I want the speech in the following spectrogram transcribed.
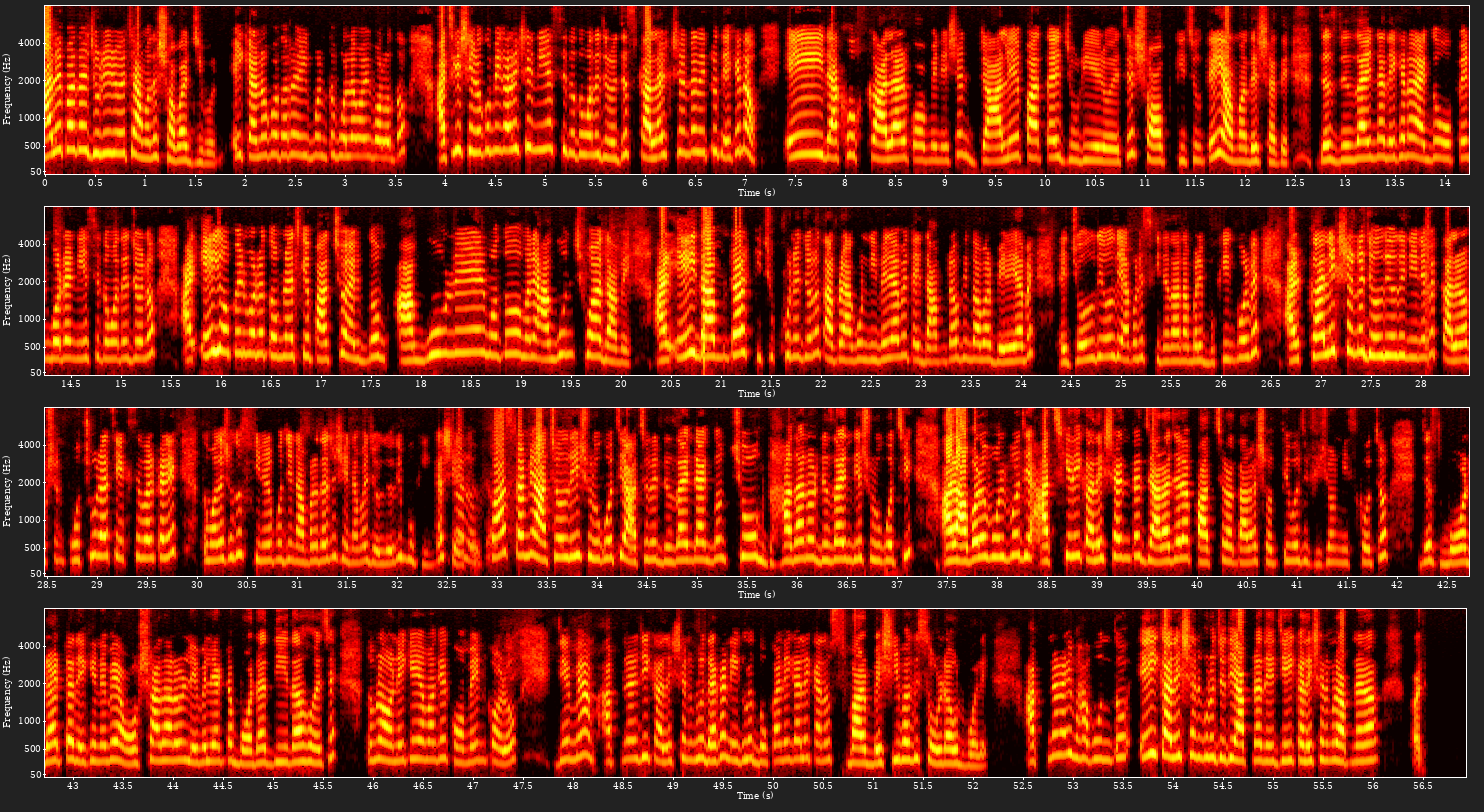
তালে পাতায় জড়িয়ে রয়েছে আমাদের সবার জীবন। এই কেন কথাটা এই পর্যন্ত বললাম আমি বলতো? আজকে সেরকমই কালেকশন নিয়ে এসেছি তো তোমাদের জন্য। জাস্ট কালেকশনটা একটু দেখে নাও। এই দেখো কালার কম্বিনেশন ডালে পাতায় জড়িয়ে রয়েছে সব কিছুতেই আমাদের সাথে। জাস্ট ডিজাইনটা দেখে নাও, একদম ওপেন বর্ডার নিয়ে এসেছি তোমাদের জন্য। আর এই ওপেন বর্ডার তোমরা আজকে পাচ্ছ একদম আগুনের মতো মানে আগুন ছোঁয়া দামে। আর এই দামটা কিছুক্ষণের জন্য তারপরে আগুন নিভে যাবে, তাই দামটাও কিন্তু আবার বেড়ে যাবে। তাই জলদি জলদি এখন স্ক্রিনে দেওয়া নাম্বারে বুকিং করবে। আর কালেকশনটা জলদি জলদি নিয়ে নেবে। কালার অপশন প্রচুর আছে এক্সেবার কালেক্ট তোমাদের শুধু স্ক্রিনের উপর যে নাম্বার আছে সেই নাম্বারে জলদি জলদি বুকিংটা শেয়ার ফার্স্ট আমি আঁচল দিয়ে শুরু করছি। আঁচলের ডিজাইনটা একদম চোখ ধাঁধানো ডিজাইন দিয়ে শুরু করছি। আর আবারও বলব যে আজকের এই কালেকশনটা যারা যারা পাচ্ছ না তারা সত্যি বলছি ভীষণ মিস করছ। জাস্ট বর্ডারটা দেখে নেবে অসাধারণ লেভেলে একটা বর্ডার দিয়ে দেওয়া হয়েছে। তোমরা অনেকেই আমাকে কমেন্ট করো যে ম্যাম আপনারা যে কালেকশনগুলো দেখান এগুলো দোকানে গেলে কেন বেশিরভাগই সোল্ড আউট বলে? আপনারাই ভাবুন তো এই কালেকশনগুলো যদি আপনাদের যেই কালেকশনগুলো আপনারা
